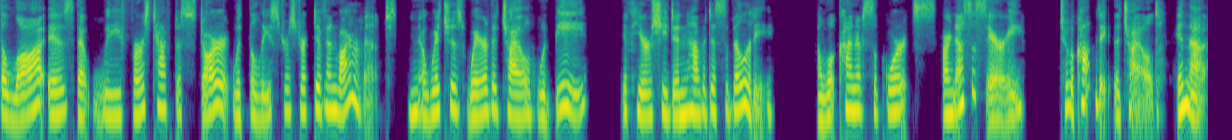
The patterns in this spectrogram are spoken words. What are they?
the law is that we first have to start with the least restrictive environment, you know, which is where the child would be if he or she didn't have a disability and what kind of supports are necessary to accommodate the child in that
